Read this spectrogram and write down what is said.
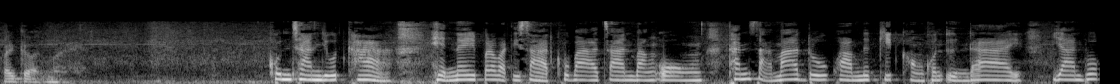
ไปเกิดใหม่ คุณชานยุทธค่ะ เห็นในประวัติศาสตร์ครูบาอาจารย์บางองค์ ท่านสามารถรู้ความนึกคิดของคนอื่นได้ ยานพวก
